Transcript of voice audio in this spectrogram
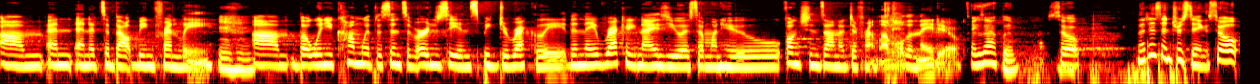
um, and and it's about being friendly. Um, but when you come with a sense of urgency and speak directly, then they recognize you as someone who functions on a different level than they do. Exactly. So that is interesting. So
